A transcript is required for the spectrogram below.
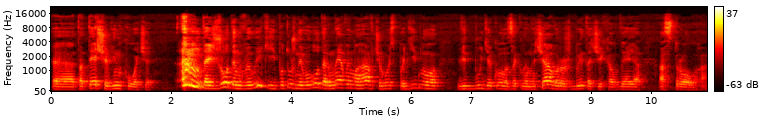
та те, що він хоче. Та й жоден великий і потужний володар не вимагав чогось подібного від будь-якого заклинача, ворожбита чи халдея астролога.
